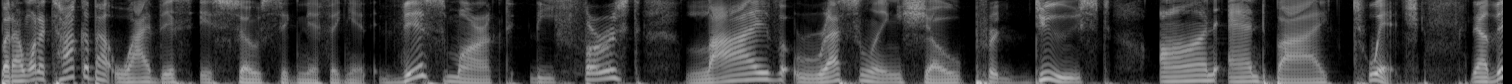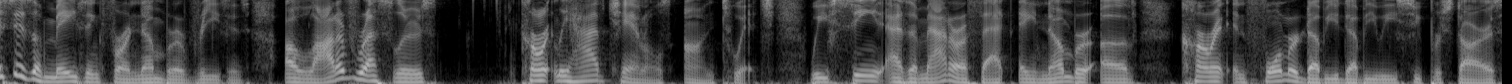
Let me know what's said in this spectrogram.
But I want to talk about why this is so significant. This marked the first live wrestling show produced on and by Twitch. Now, this is amazing for a number of reasons. A lot of wrestlers currently have channels on Twitch. We've seen, as a matter of fact, a number of current and former WWE superstars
